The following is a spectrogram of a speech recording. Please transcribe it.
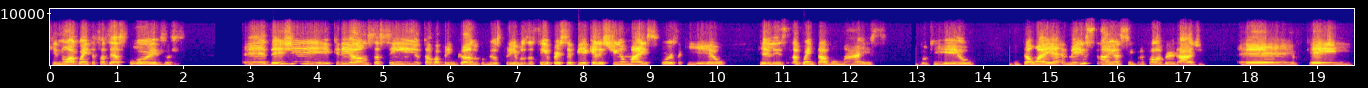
Que não aguenta fazer as coisas. É, desde criança, assim, eu estava brincando com meus primos, assim, eu percebia que eles tinham mais força que eu, que eles aguentavam mais do que eu. Então aí é meio estranho, assim, para falar a verdade. É, eu fiquei.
